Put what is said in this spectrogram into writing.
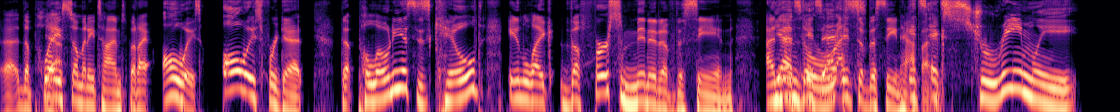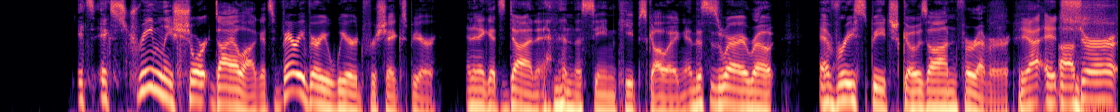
uh, the play Yeah. so many times, but I always always forget that Polonius is killed in like the first minute of the scene, and Yeah, then the it's- rest it's- of the scene happens. It's extremely it's extremely short dialogue. It's very very weird for Shakespeare. And then it gets done and then the scene keeps going. And this is where I wrote every speech goes on forever yeah, it Um, sure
